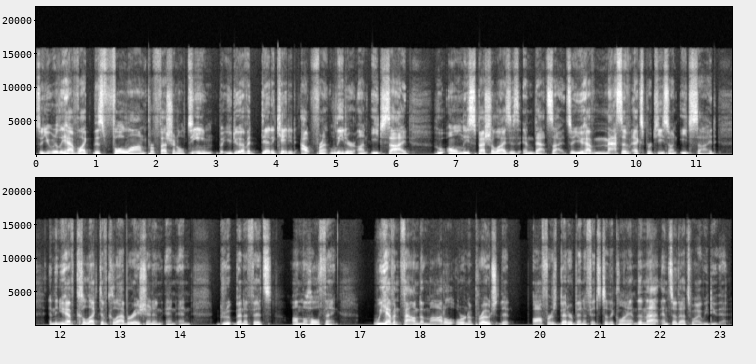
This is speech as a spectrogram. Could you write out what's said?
So you really have like this full on professional team, but you do have a dedicated out front leader on each side who only specializes in that side. So you have massive expertise on each side, and then you have collective collaboration and and, and group benefits on the whole thing. We haven't found a model or an approach that offers better benefits to the client than that, and so that's why we do that.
